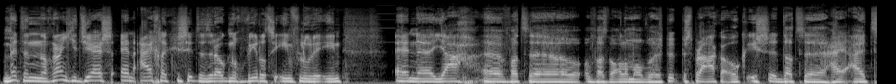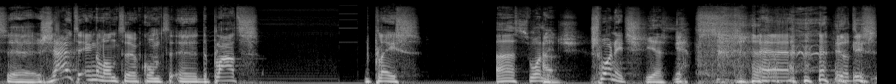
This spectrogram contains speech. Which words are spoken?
met een randje jazz. En eigenlijk zitten er ook nog wereldse invloeden in. En ja, wat, wat we allemaal bes- bespraken ook... is dat hij uit Zuid-Engeland komt. De plaats, de place... Ah, Swanage. Swanage. Yes. Ja. Eh, dat, is,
